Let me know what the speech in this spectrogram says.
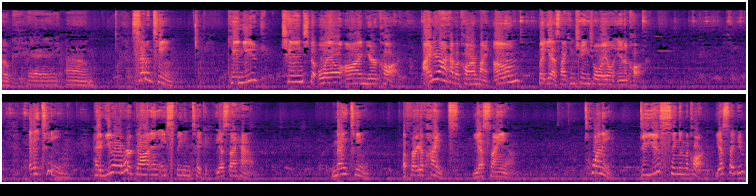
Okay. Um, 17. Can you change the oil on your car? I do not have a car of my own, but yes, I can change oil in a car. 18. Have you ever gotten a speeding ticket? Yes, I have. 19. Afraid of heights? Yes, I am. 20. Do you sing in the car? Yes, I do.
